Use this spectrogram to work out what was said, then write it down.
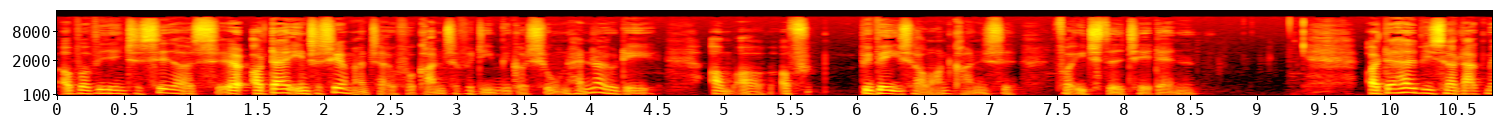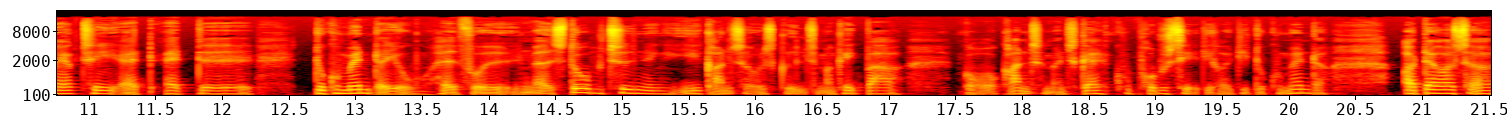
og hvor vi interesserede os, og der interesserer man sig jo for grænser, fordi migration handler jo det om at, at bevæge sig over en grænse fra et sted til et andet. Og der havde vi så lagt mærke til, at, at øh, dokumenter jo havde fået en meget stor betydning i grænseoverskridelse. Man kan ikke bare gå over grænser, man skal kunne producere de rigtige dokumenter. Og der var så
